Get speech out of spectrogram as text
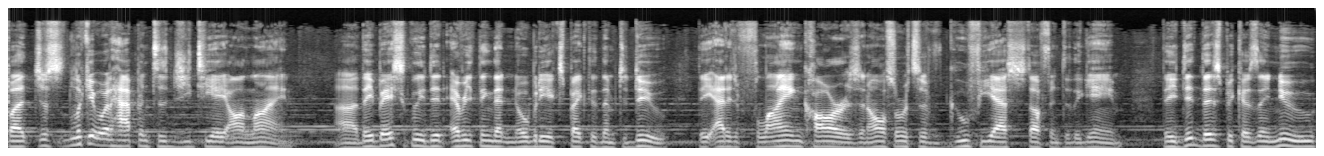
But just look at what happened to GTA Online. Uh, they basically did everything that nobody expected them to do. They added flying cars and all sorts of goofy ass stuff into the game. They did this because they knew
